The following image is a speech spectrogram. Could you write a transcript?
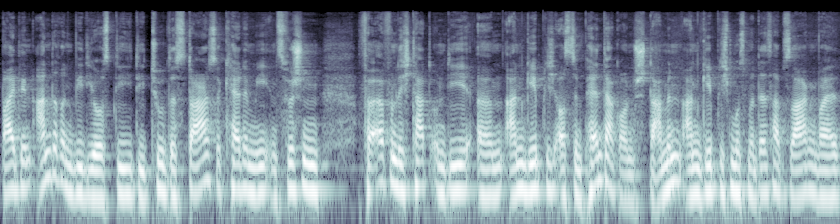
bei den anderen Videos, die die To the Stars Academy inzwischen veröffentlicht hat und die ähm, angeblich aus dem Pentagon stammen, angeblich muss man deshalb sagen, weil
